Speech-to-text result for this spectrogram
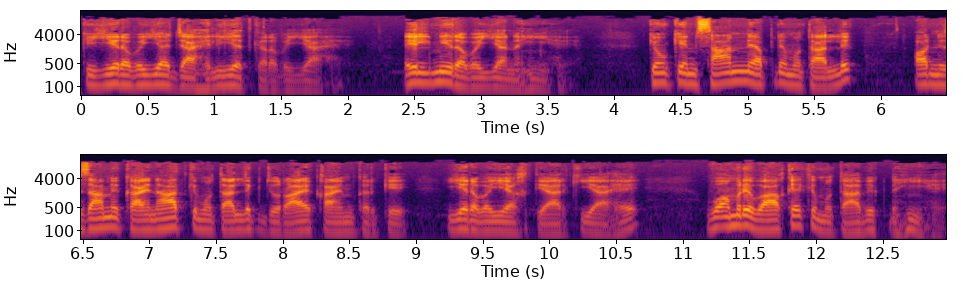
کہ یہ رویہ جاہلیت کا رویہ ہے، علمی رویہ نہیں ہے۔ کیونکہ انسان نے اپنے متعلق اور نظام کائنات کے متعلق جو رائے قائم کر کے یہ رویہ اختیار کیا ہے، وہ امر واقع کے مطابق نہیں ہے،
